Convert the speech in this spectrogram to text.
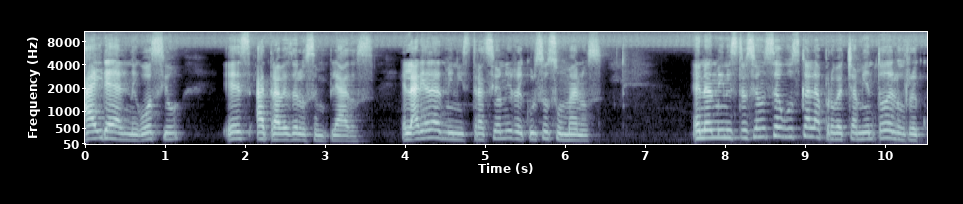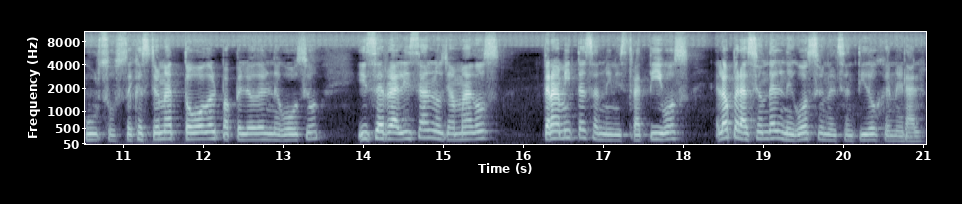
aire al negocio es a través de los empleados el área de administración y recursos humanos. En administración se busca el aprovechamiento de los recursos, se gestiona todo el papeleo del negocio y se realizan los llamados trámites administrativos, la operación del negocio en el sentido general.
